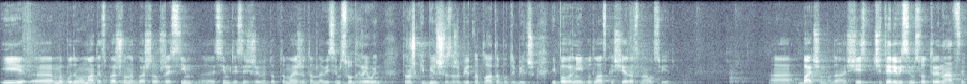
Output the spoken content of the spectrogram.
І ми будемо мати з першого на першого вже 7, е, 7 тисяч гривень, тобто майже там на 800 гривень, трошки більше, заробітна плата буде більше. І поверніть, будь ласка, ще раз на освіту. Бачимо, да? 6 4813,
